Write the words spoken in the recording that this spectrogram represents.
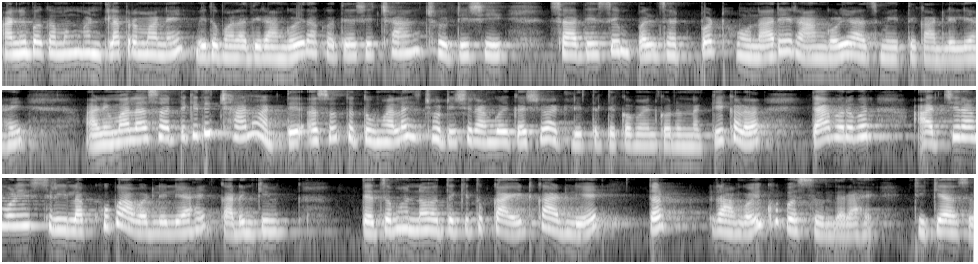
आणि बघा मग म्हटल्याप्रमाणे मी तुम्हाला ती रांगोळी दाखवते. अशी छान छोटीशी साधी सिंपल झटपट होणारी रांगोळी आज मी इथे काढलेली आहे. आणि मला असं वाटतं की ती छान वाटते. असं तर तुम्हाला ही छोटीशी रांगोळी कशी वाटली तर ते कमेंट करून नक्की कळवा. त्याबरोबर आजची रांगोळी स्त्रीला खूप आवडलेली आहे. कारण की त्याचं म्हणणं होतं की तू काईट काढली आहे तर रांगोळी खूपच सुंदर आहे. ठीक आहे असो.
